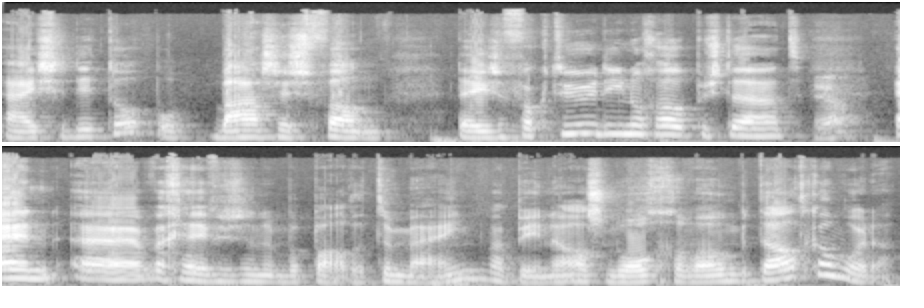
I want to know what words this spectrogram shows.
eisen dit op op basis van deze factuur die nog open staat. Ja. En we geven ze een bepaalde termijn waarbinnen alsnog gewoon betaald kan worden.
